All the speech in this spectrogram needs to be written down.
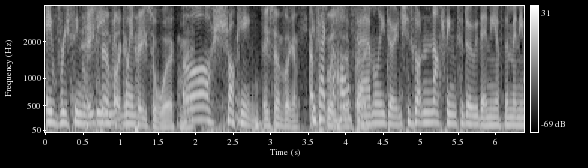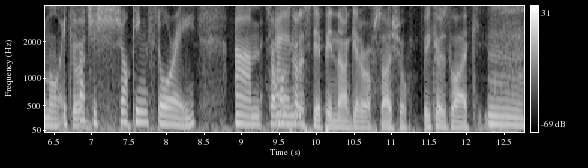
every single He thing sounds that like went. a piece of work, mate. Oh, shocking! He sounds like an In fact, the whole family do, and she's got nothing to do with any of them anymore. It's Good. such a shocking story. Um, Someone's got to step in though and get her off social because, like, Mm.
